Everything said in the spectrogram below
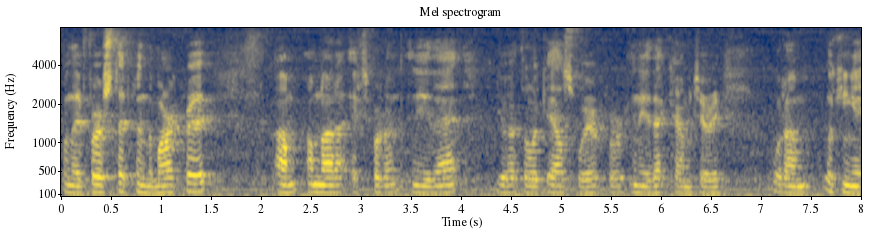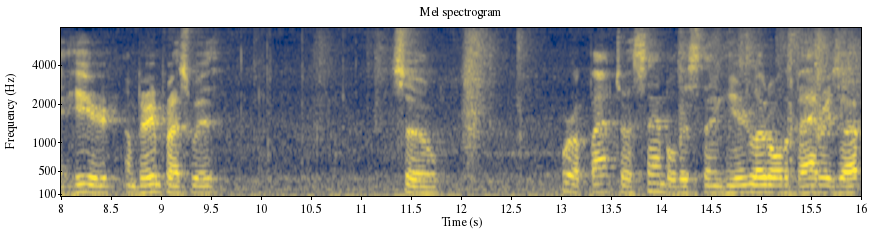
when they first stepped in the market. Um, I'm not an expert on any of that. You'll have to look elsewhere for any of that commentary. What I'm looking at here, I'm very impressed with. So we're about to assemble this thing here, load all the batteries up,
